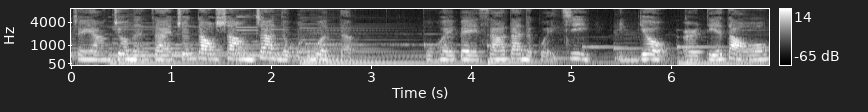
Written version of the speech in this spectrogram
这样就能在真道上站得稳稳的，不会被撒旦的诡计引诱而跌倒哦。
